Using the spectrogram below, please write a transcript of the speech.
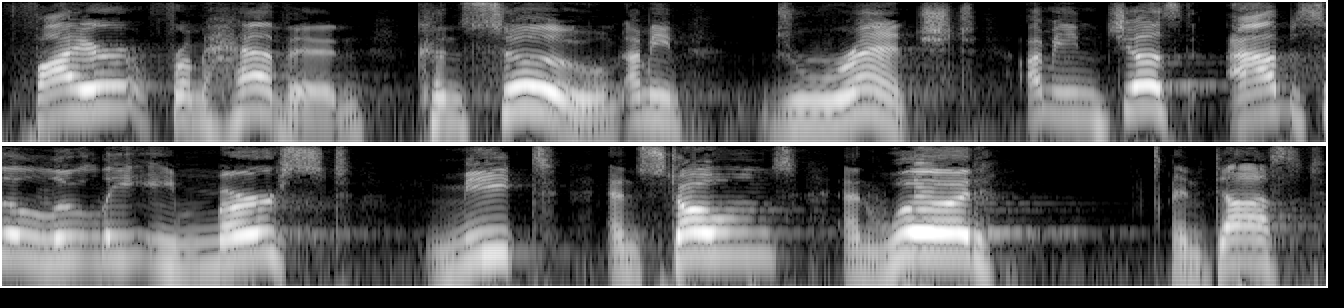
Fire from heaven consumed, I mean, drenched, I mean, just absolutely immersed meat and stones and wood and dust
